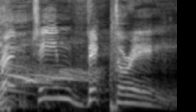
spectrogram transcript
Red team victory!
